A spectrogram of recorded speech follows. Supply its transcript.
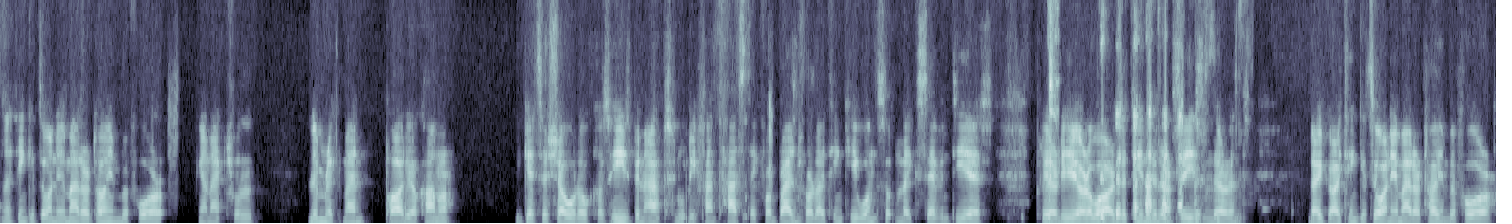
and I think it's only a matter of time before an actual Limerick man, Paddy O'Connor, gets a shout out because he's been absolutely fantastic for Bradford. I think he won something like 78 Player of the Year awards at the end of their season there. And like I think it's only a matter of time before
